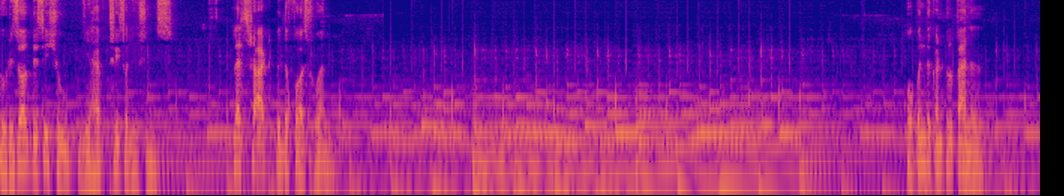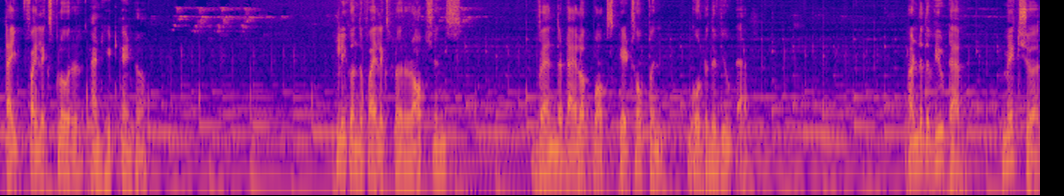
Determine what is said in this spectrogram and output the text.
To resolve this issue, we have three solutions. Let's start with the first one. Open the control panel, type File Explorer and hit enter. Click on the File Explorer options. When the dialog box gets open, go to the View tab. Under the View tab, make sure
